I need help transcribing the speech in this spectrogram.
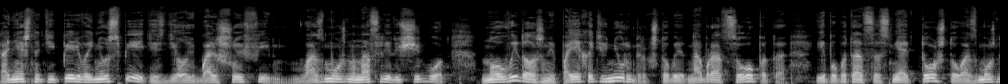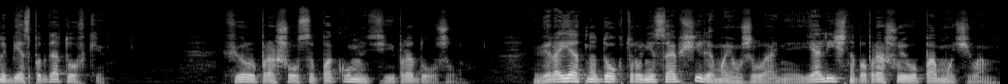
Конечно, теперь вы не успеете сделать большой фильм, возможно, на следующий год, но вы должны поехать в Нюрнберг, чтобы набраться опыта и попытаться снять то, что возможно без подготовки. Фюрер прошелся по комнате и продолжил. Вероятно, доктору не сообщили о моем желании. Я лично попрошу его помочь вам.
